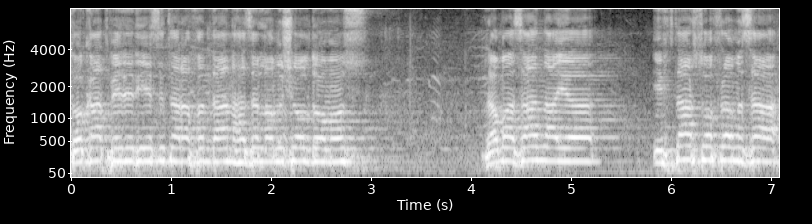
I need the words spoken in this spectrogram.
Tokat Belediyesi tarafından hazırlamış olduğumuz Ramazan ayı iftar soframıza,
